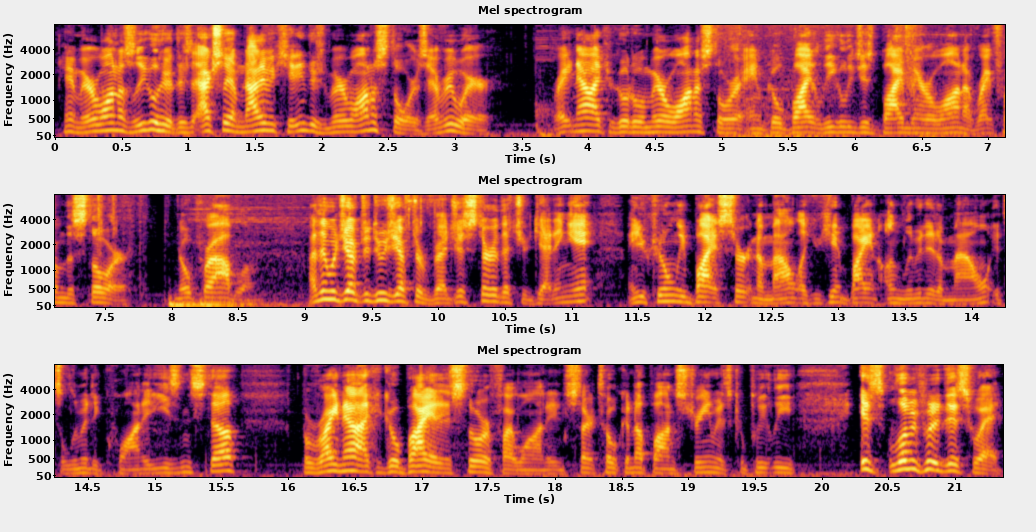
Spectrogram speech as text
Hey, marijuana's legal here. There's actually, I'm not even kidding. There's marijuana stores everywhere. Right now, I could go to a marijuana store and go buy, legally just buy marijuana right from the store. No problem. I think what you have to do is you have to register that you're getting it, and you can only buy a certain amount. Like, you can't buy an unlimited amount. It's limited quantities and stuff. But right now, I could go buy it at a store if I wanted and start token up on stream. It's completely... It's, let me put it this way.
